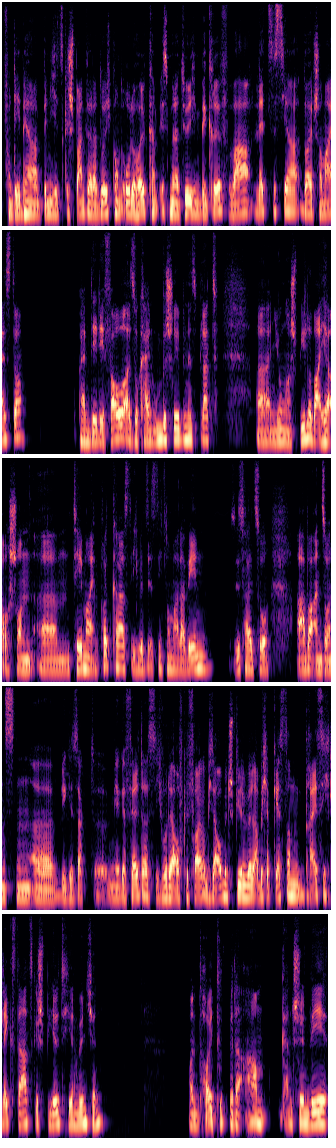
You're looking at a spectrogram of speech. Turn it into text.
von dem her bin ich jetzt gespannt, wer da durchkommt. Ole Holtkamp ist mir natürlich ein Begriff, war letztes Jahr deutscher Meister beim DDV, also kein unbeschriebenes Blatt. Äh, ein junger Spieler, war hier auch schon ähm, Thema im Podcast. Ich will es jetzt nicht nochmal erwähnen. Es ist halt so. Aber ansonsten, äh, wie gesagt, äh, mir gefällt das. Ich wurde aufgefragt, ob ich da auch mitspielen will, aber ich habe gestern 30 Leg Starts gespielt hier in München. Und heute tut mir der Arm ganz schön weh,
